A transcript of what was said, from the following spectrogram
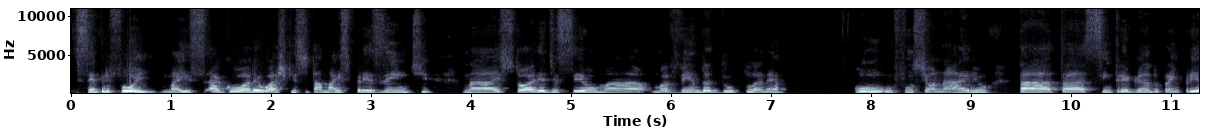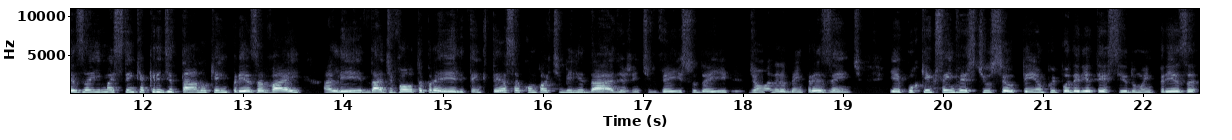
sempre foi, mas agora eu acho que isso está mais presente na história de ser uma, uma venda dupla, né? O, o funcionário está tá se entregando para a empresa, mas tem que acreditar no que a empresa vai ali dar de volta para ele. Tem que ter essa compatibilidade. A gente vê isso daí de uma maneira bem presente. E aí, por que, que você investiu o seu tempo e poderia ter sido uma empresa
